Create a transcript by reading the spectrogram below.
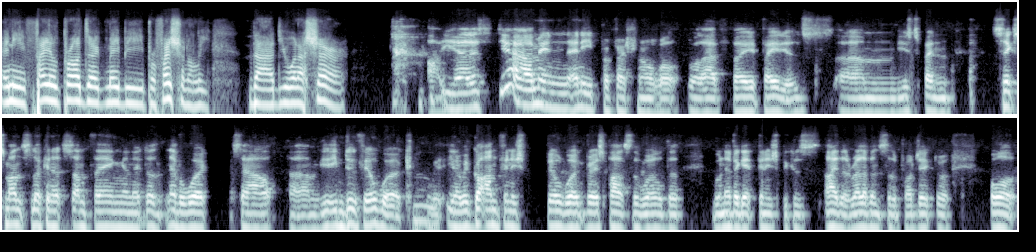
any failed project, maybe professionally, that you want to share? Uh, yeah, yeah. I mean, any professional will will have fa- failures. Um, you spend six months looking at something and it doesn't never works out. Um, you even do field work. Mm. you know, we've got unfinished field work various parts of the world that will never get finished because either the relevance of the project or or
